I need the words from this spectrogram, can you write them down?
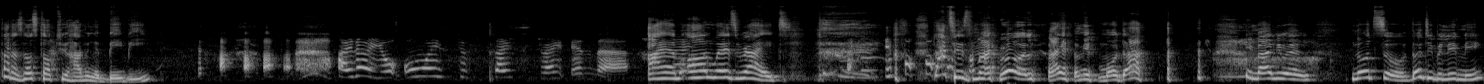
That has not stopped you having a baby. I know you're always just so straight in there. I am always right. that is my role. I am your mother. Emmanuel, not so. Don't you believe me?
